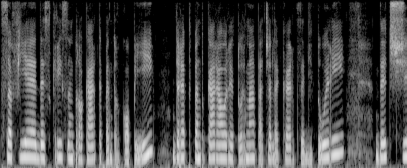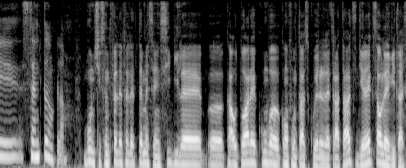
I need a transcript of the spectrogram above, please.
să fie descris într-o carte pentru copii, drept pentru care au returnat acele cărți editurii. Deci se întâmplă. Bun, și sunt fel de fel de teme sensibile. Uh, ca autoare, cum vă confruntați cu ele? Le tratați direct sau le evitați?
